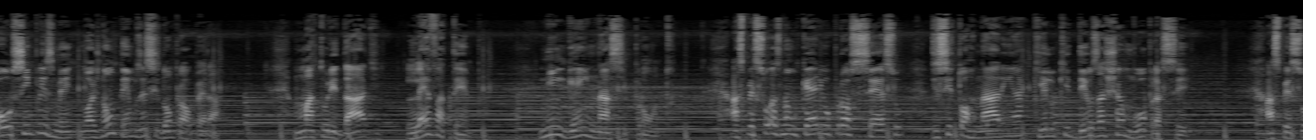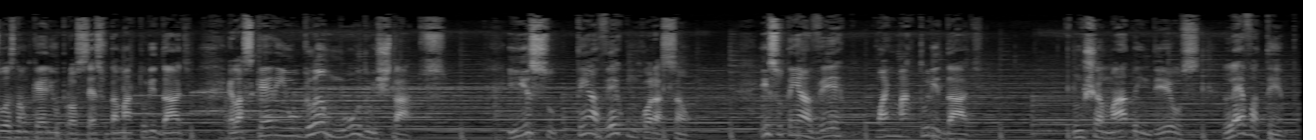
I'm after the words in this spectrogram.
ou simplesmente nós não temos esse dom para operar. Maturidade leva tempo. Ninguém nasce pronto. As pessoas não querem o processo de se tornarem aquilo que Deus as chamou para ser. As pessoas não querem o processo da maturidade, elas querem o glamour do status. E isso tem a ver com o coração. Isso tem a ver com a imaturidade. Um chamado em Deus leva tempo.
